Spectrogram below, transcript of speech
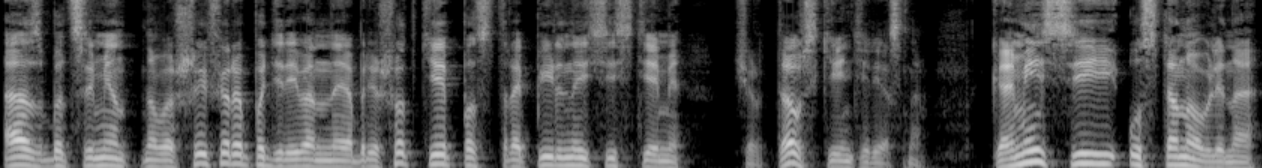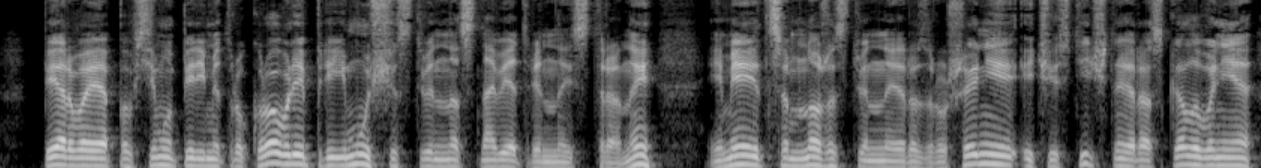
азбоцементного шифера по деревянной обрешетке по стропильной системе. Чертовски интересно. Комиссией установлено. Первое, по всему периметру кровли, преимущественно с наветренной стороны, имеется множественные разрушения и частичное раскалывание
